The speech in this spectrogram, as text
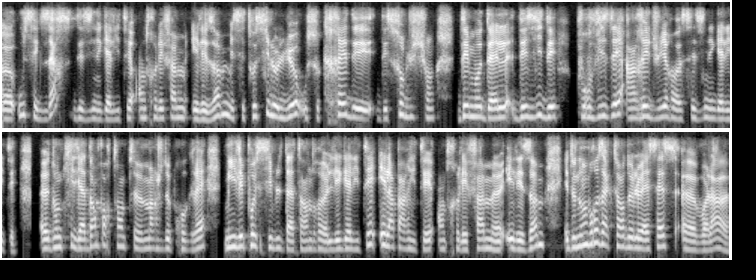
euh, où s'exercent des inégalités entre les femmes et les hommes, mais c'est aussi le lieu où se créent des, solutions, des modèles, des idées pour viser à réduire euh, ces inégalités. donc il y a d'importantes marges de progrès, mais il est possible d'atteindre l'égalité et la parité entre les femmes et les hommes. Et de nombreux acteurs de l'ESS, voilà,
